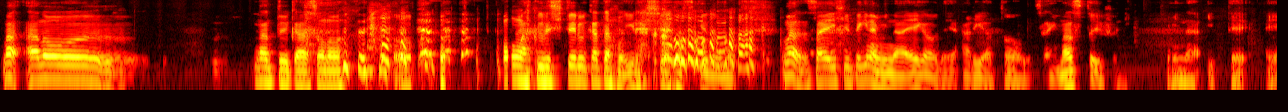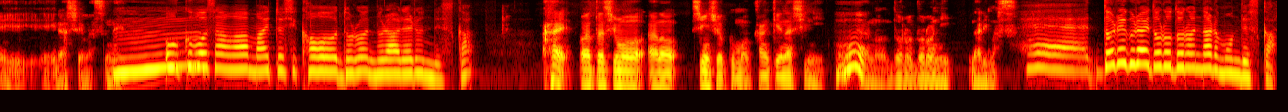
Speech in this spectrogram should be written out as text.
まあ、あの、なんというか、その、困惑してる方もいらっしゃいますけども、まあ、最終的にはみんな笑顔でありがとうございますというふうにみんな言って、えーいらっしゃいますね。大久保さんは毎年顔泥塗られるんですか？はい。私も、あの、寝食も関係なしに、おあの、ドロドロになります。へえどれぐらいドロドロになるもんですか？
